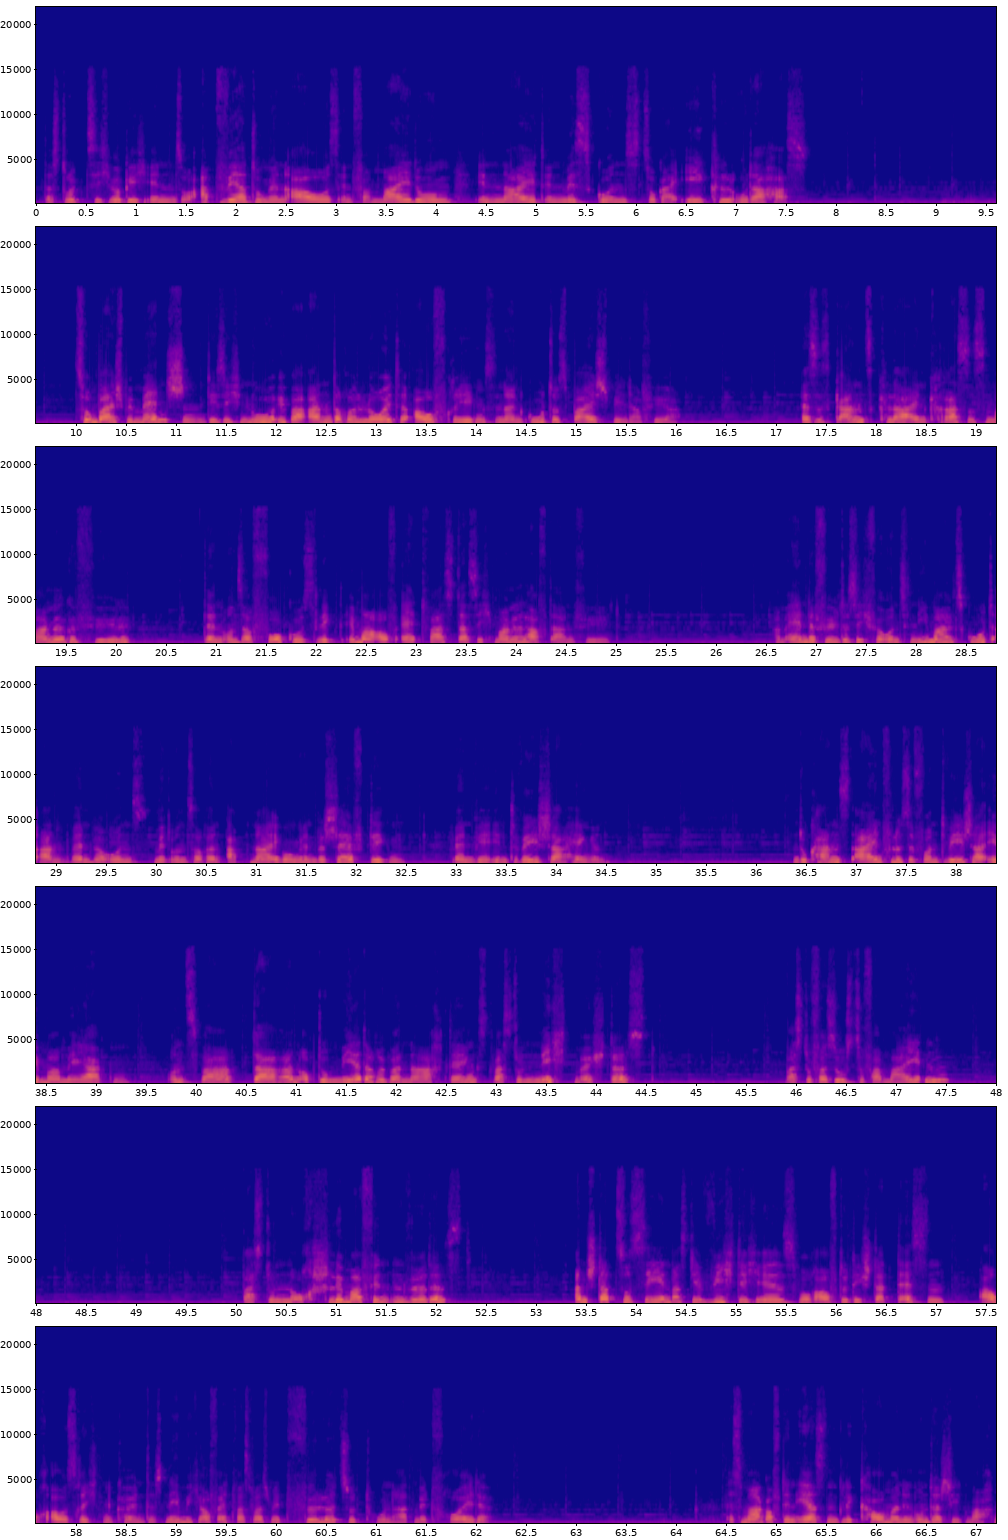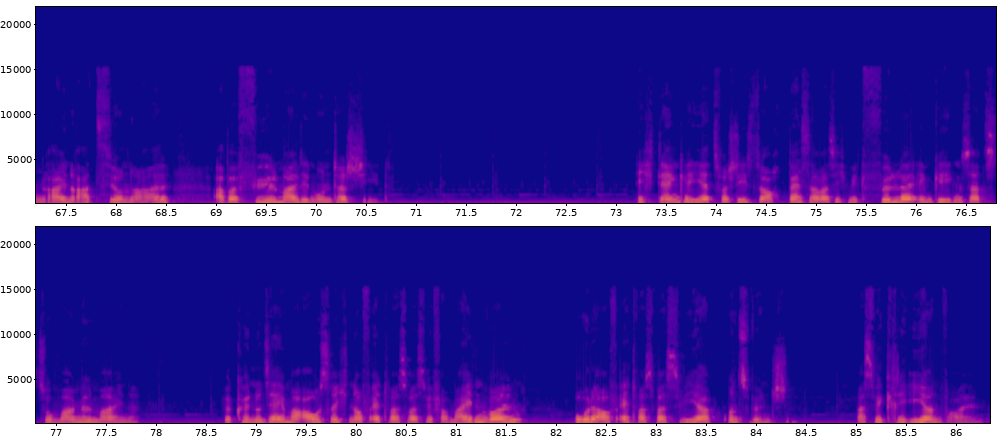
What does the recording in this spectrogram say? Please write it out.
Das drückt sich wirklich in so Abwertungen aus, in Vermeidung, in Neid, in Missgunst, sogar Ekel oder Hass. Zum Beispiel Menschen, die sich nur über andere Leute aufregen, sind ein gutes Beispiel dafür. Es ist ganz klar ein krasses Mangelgefühl, denn unser Fokus liegt immer auf etwas, das sich mangelhaft anfühlt. Am Ende fühlt es sich für uns niemals gut an, wenn wir uns mit unseren Abneigungen beschäftigen, wenn wir in Dvesha hängen. Du kannst Einflüsse von Dvesha immer merken. Und zwar daran, ob du mehr darüber nachdenkst, was du nicht möchtest, was du versuchst zu vermeiden, was du noch schlimmer finden würdest anstatt zu sehen, was dir wichtig ist, worauf du dich stattdessen auch ausrichten könntest, nämlich auf etwas, was mit Fülle zu tun hat, mit Freude. Es mag auf den ersten Blick kaum einen Unterschied machen, rein rational, aber fühl mal den Unterschied. Ich denke, jetzt verstehst du auch besser, was ich mit Fülle im Gegensatz zu Mangel meine. Wir können uns ja immer ausrichten auf etwas, was wir vermeiden wollen oder auf etwas, was wir uns wünschen, was wir kreieren wollen.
